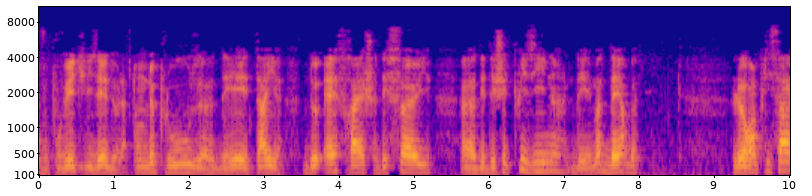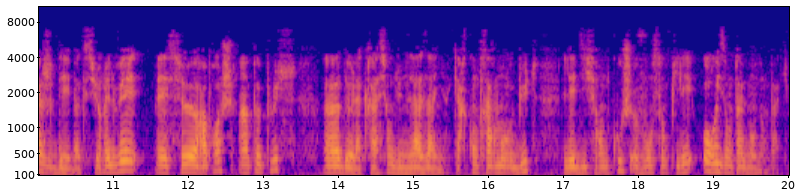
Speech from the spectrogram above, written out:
vous pouvez utiliser de la tonte de pelouse, euh, des tailles de haies fraîches, des feuilles, euh, des déchets de cuisine, des mottes d'herbe. Le remplissage des bacs surélevés se rapproche un peu plus euh, de la création d'une lasagne, car contrairement au but, les différentes couches vont s'empiler horizontalement dans le bac.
